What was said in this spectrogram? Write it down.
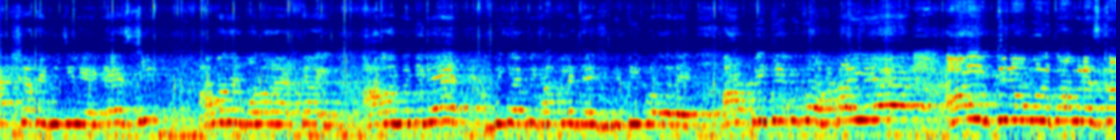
একসাথে মিছিলে হেঁটে এসেছি। আমাদের বলা একটাই, আগামী দিনে বিজেপি থাকলে দেশ বিক্রি করে দেবে আর বিজেপিকে হটাইয়ে আর তৃণমূল কংগ্রেস কা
